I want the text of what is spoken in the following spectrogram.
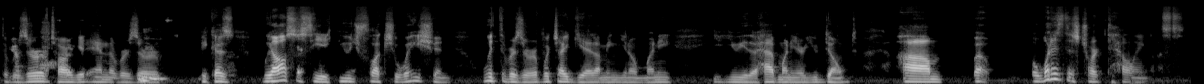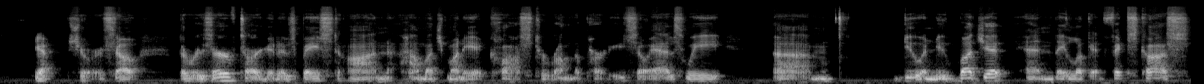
the reserve target and the reserve mm-hmm. because we also see a huge fluctuation with the reserve which i get i mean you know money you either have money or you don't um, but but what is this chart telling us yeah sure so the reserve target is based on how much money it costs to run the party so as we um, do a new budget and they look at fixed costs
